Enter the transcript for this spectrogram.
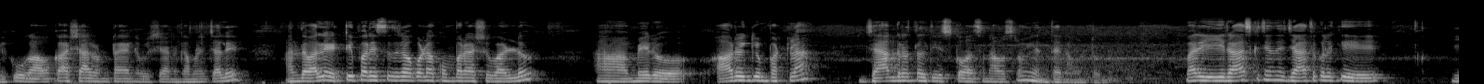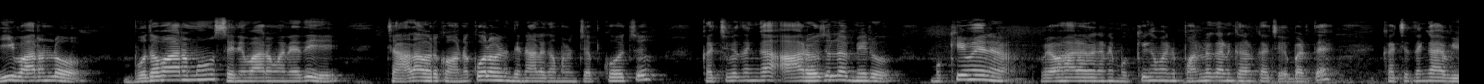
ఎక్కువగా అవకాశాలు ఉంటాయనే విషయాన్ని గమనించాలి. అందువల్ల ఎట్టి పరిస్థితిలో కూడా కుంభరాశి వాళ్ళు మీరు ఆరోగ్యం పట్ల జాగ్రత్తలు తీసుకోవాల్సిన అవసరం ఎంతైనా ఉంటుంది. మరి ఈ రాశికి చెందిన జాతకులకి ఈ వారంలో బుధవారము శనివారం అనేది చాలా వరకు అనుకూలమైన దినాలుగా మనం చెప్పుకోవచ్చు. ఖచ్చితంగా ఆ రోజుల్లో మీరు ముఖ్యమైన వ్యవహారాలు కానీ ముఖ్యమైన పనులు కానీ కనుక చేపడితే ఖచ్చితంగా అవి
